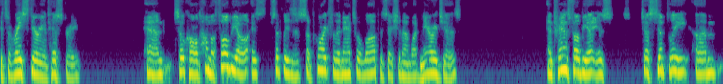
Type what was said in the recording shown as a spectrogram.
It's a race theory of history. And so-called homophobia is simply the support for the natural law position on what marriage is. And transphobia is just simply um,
